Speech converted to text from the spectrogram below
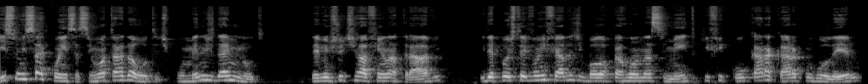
Isso em sequência, assim, uma atrás da outra, tipo, menos de 10 minutos. Teve um chute de Rafinha na trave e depois teve uma enfiada de bola para Juan Nascimento que ficou cara a cara com o goleiro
